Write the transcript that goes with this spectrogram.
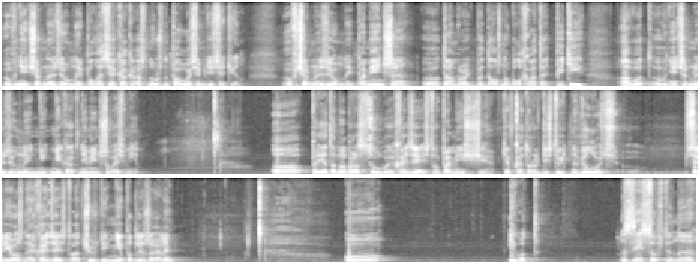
в нечерноземной полосе как раз нужно по 8 десятин. В черноземной поменьше, э, там вроде бы должно было хватать 5, а вот в нечерноземной ни- никак не меньше 8. Э, При этом образцовые хозяйства помещичьи, те, в которых действительно велось э, серьезное хозяйство, отчуждению не подлежали. И вот здесь, собственно,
